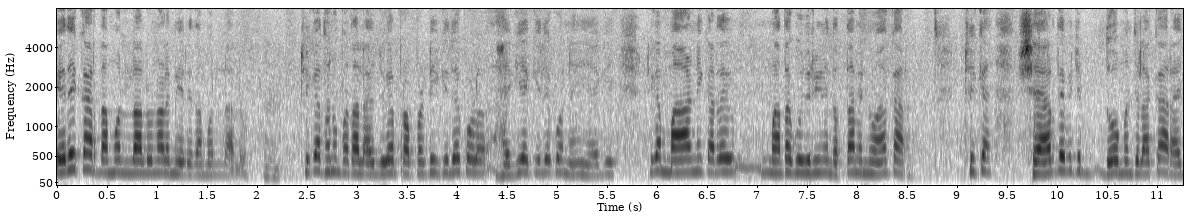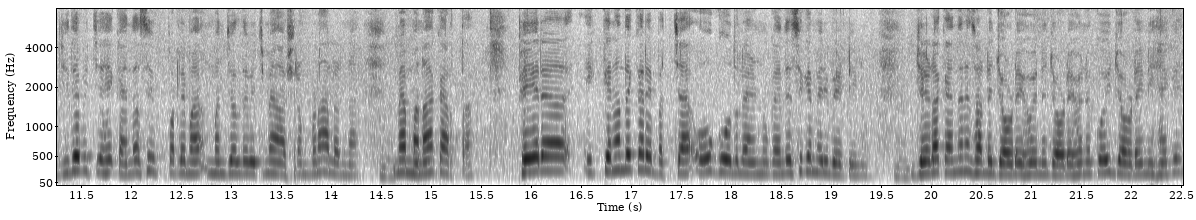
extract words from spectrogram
ਇਹਦੇ ਘਰ ਦਾ ਮੁੱਲ ਲਾ ਲਓ ਨਾਲ ਮੇਰੇ ਦਾ ਮੁੱਲ ਲਾ ਲਓ। ਠੀਕ ਹੈ ਤੁਹਾਨੂੰ ਪਤਾ ਲੱਗ ਜਾਊਗਾ ਪ੍ਰਾਪਰਟੀ ਕਿਹਦੇ ਕੋਲ ਹੈਗੀ ਹੈ ਕਿਹਦੇ ਕੋਲ ਨਹੀਂ ਹੈਗੀ। ਠੀਕ ਹੈ ਮਾਣ ਨਹੀਂ ਕਰਦੇ ਮਾਤਾ ਗੁਜਰੀ ਨੇ ਦਿੱਤਾ ਮੈਨੂੰ ਆਹ ਘਰ। ਠੀਕ ਹੈ? ਸ਼ਹਿਰ ਦੇ ਵਿੱਚ ਦੋ ਮੰਜ਼ਲਾ ਘਰ ਹੈ ਜਿਹਦੇ ਵਿੱਚ ਇਹ ਕਹਿੰਦਾ ਸੀ, ਉੱਪਰਲੇ ਮ- ਮੰਜ਼ਲ ਦੇ ਵਿੱਚ ਮੈਂ ਆਸ਼ਰਮ ਬਣਾ ਲੈਣਾ ਮੈਂ ਮਨਾ ਕਰਤਾ। ਫਿਰ ਇੱਕ ਇਹਨਾਂ ਦੇ ਘਰੇ ਬੱਚਾ, ਉਹ ਗੋਦ ਲੈਣ ਨੂੰ ਕਹਿੰਦੇ ਸੀਗੇ ਮੇਰੀ ਬੇਟੀ ਨੂੰ। ਜਿਹੜਾ ਕਹਿੰਦੇ ਨੇ, ਸਾਡੇ ਜੋੜੇ ਹੋਏ ਨੇ, ਜੋੜੇ ਹੋਏ ਨੇ, ਕੋਈ ਜੋੜੇ ਨਹੀਂ ਹੈਗੇ।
